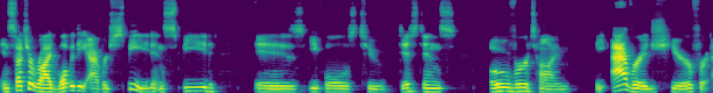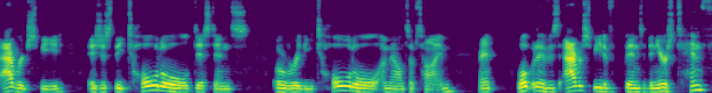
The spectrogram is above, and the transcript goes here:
In such a ride, what would the average speed? And speed is equals to distance over time. The average here for average speed is just the total distance over the total amount of time, right? What would have his average speed have been to the nearest tenth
